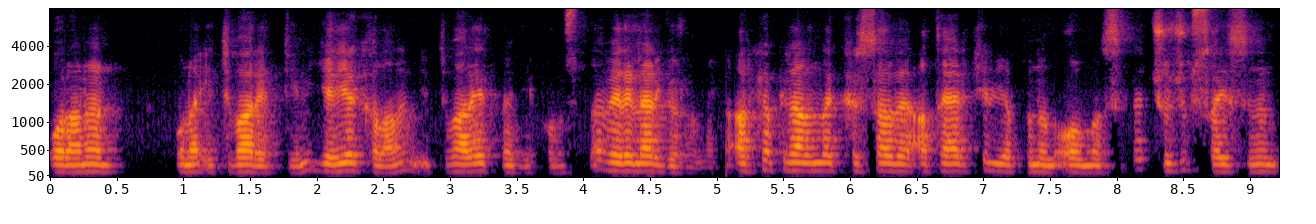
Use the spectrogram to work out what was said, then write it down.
oranın buna itibar ettiğini, geriye kalanın itibar etmediği konusunda veriler görülmekte. Arka planında kırsal ve ataerkil yapının olması da çocuk sayısının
